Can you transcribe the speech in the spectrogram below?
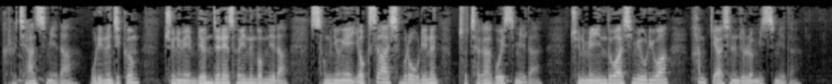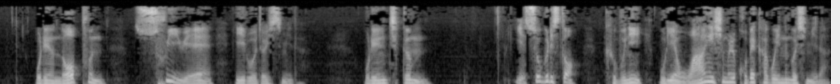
그렇지 않습니다. 우리는 지금 주님의 면전에 서 있는 겁니다. 성령의 역사하심으로 우리는 쫓아가고 있습니다. 주님의 인도하심이 우리와 함께 하시는 줄로 믿습니다. 우리는 높은 수위 위에 이루어져 있습니다. 우리는 지금 예수 그리스도 그분이 우리의 왕이심을 고백하고 있는 것입니다.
